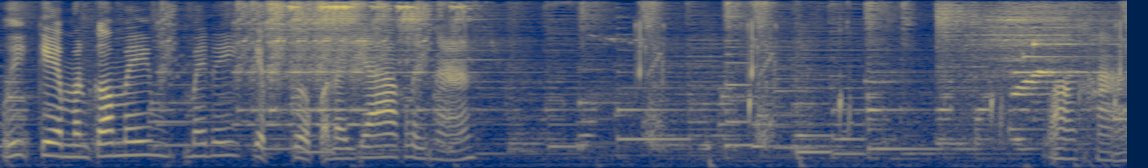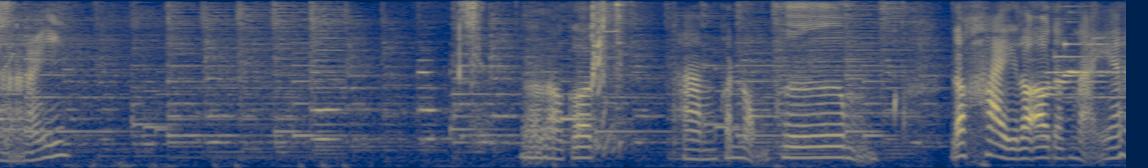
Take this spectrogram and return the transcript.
อุ้ยเกมมันก็ไม่ไม่ได้เก็บเกิบอะไรยากเลยนะางขาย แล้วเราก็ทำขนมเพิ่ม แล้วไข่เราเอาจากไหนอะ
